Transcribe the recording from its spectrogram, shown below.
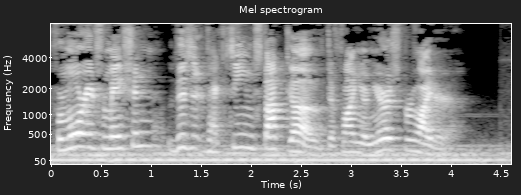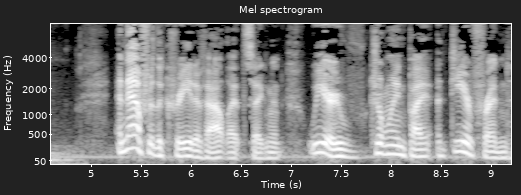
For more information, visit vaccines.gov to find your nearest provider. And now for the creative outlet segment, we are joined by a dear friend.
